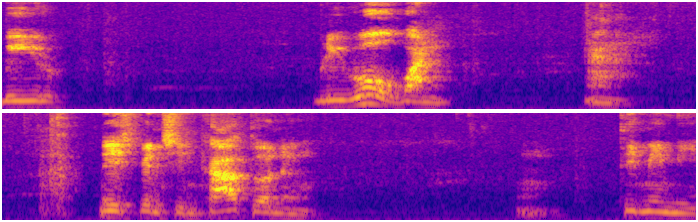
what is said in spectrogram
บีรีโววันอ่านี่เป็นสินค้าตัวหนึ่ง ที่ไม่มี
